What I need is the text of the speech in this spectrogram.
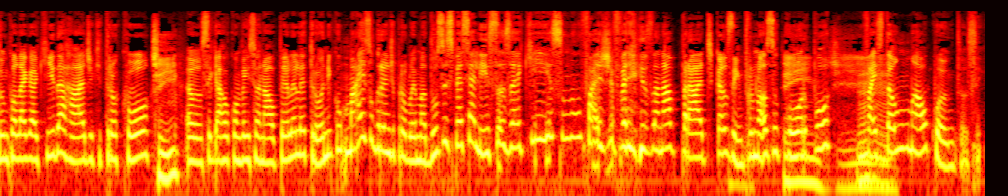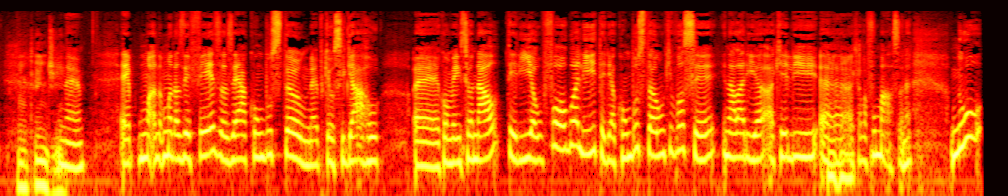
de um colega aqui da rádio que trocou Sim. o cigarro convencional pelo eletrônico, mas o grande problema dos especialistas é que isso não faz diferença na prática, assim, pro nosso Entendi. corpo faz tão mal quanto, assim. Entendi. Né? É, uma, uma das defesas é a combustão, né? Porque o cigarro é, convencional teria o fogo ali, teria a combustão que você inalaria aquele, é, uhum. aquela fumaça, né? No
